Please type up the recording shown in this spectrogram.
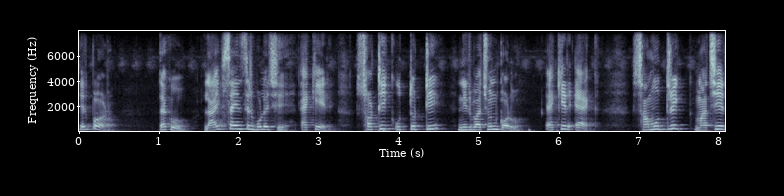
এরপর দেখো, লাইফ সায়েন্সের বলেছে, একের সঠিক উত্তরটি নির্বাচন করো। একের এক, সামুদ্রিক মাছের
